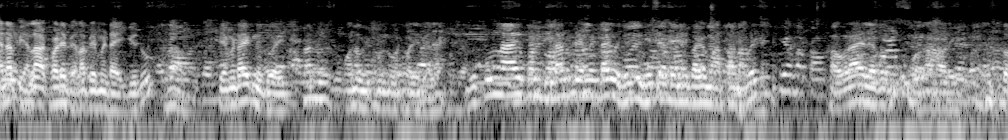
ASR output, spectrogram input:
એના પહેલા અઠવાડિયે પહેલા પેમેન્ટ આવી ગયું હતું. પેમેન્ટ આવી નતું આવી મને વિપુલનું અઠવાડિયે પહેલા. વિપુલ ના આવ્યું પણ પેલાનું પેમેન્ટ આવ્યું હજુ મેં તો નહીં ભાઈ માતાના ભાઈ ખવડાય લે. તો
